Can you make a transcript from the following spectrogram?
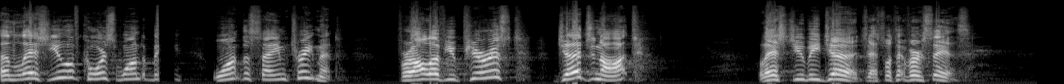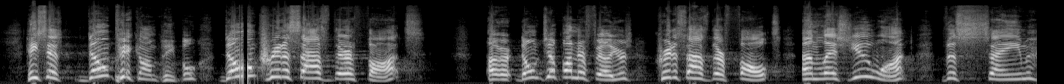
Unless you, of course, want to be want the same treatment. For all of you purists, judge not lest you be judged. That's what that verse says. He says, don't pick on people, don't criticize their thoughts, or don't jump on their failures, criticize their faults, unless you want the same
